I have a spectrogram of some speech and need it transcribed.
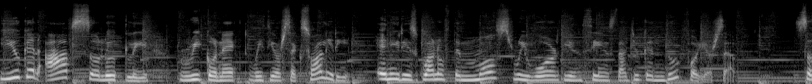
you can absolutely reconnect with your sexuality. And it is one of the most rewarding things that you can do for yourself. So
